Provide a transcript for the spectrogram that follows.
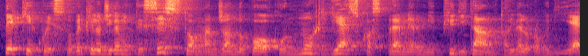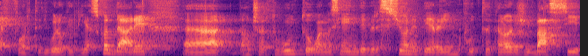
Perché questo? Perché logicamente se sto mangiando poco non riesco a spremermi più di tanto a livello proprio di effort, di quello che riesco a dare, eh, a un certo punto quando si è in depressione per input calorici bassi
